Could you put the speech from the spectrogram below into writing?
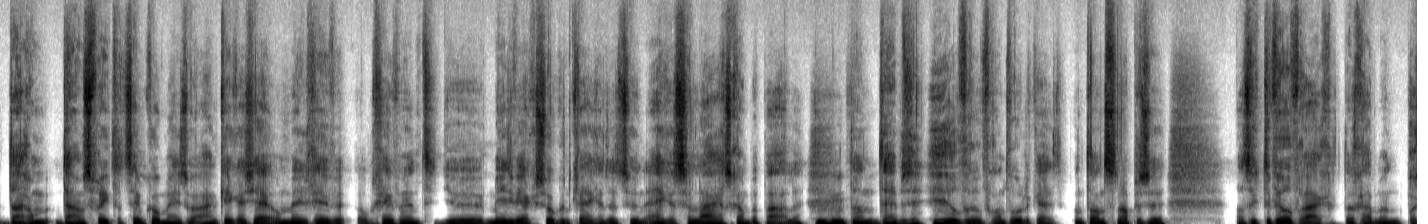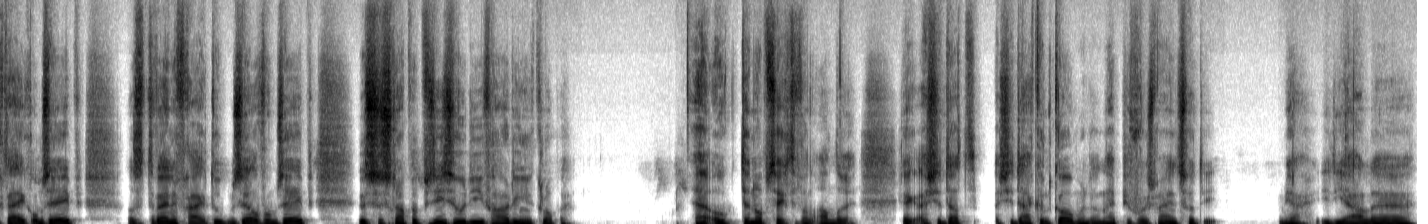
Daarom, daarom spreekt dat Semco mij zo aan. Kijk, als jij op een, gegeven, moment je medewerkers zo kunt krijgen dat ze hun eigen salaris gaan bepalen, Mhm. mm -hmm. dan hebben ze heel veel verantwoordelijkheid. Want dan snappen ze, als ik te veel vraag, dan gaat mijn praktijk om zeep. Als ik te weinig vraag, doe ik mezelf om zeep. Dus ze snappen precies hoe die verhoudingen kloppen. Ja, ook ten opzichte van anderen. Kijk, als je, dat, als je daar kunt komen, dan heb je volgens mij een soort ja, ideale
